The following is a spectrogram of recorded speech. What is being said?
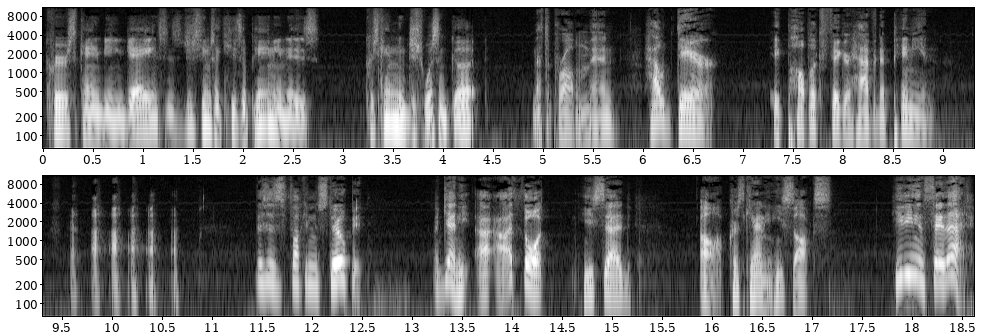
Chris Kanyon being gay. It just seems like his opinion is Chris Kanyon just wasn't good. That's the problem, man. How dare a public figure have an opinion? this is fucking stupid. Again, he, I, I thought he said, "Oh, Chris Kanyon, he sucks." He didn't even say that.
